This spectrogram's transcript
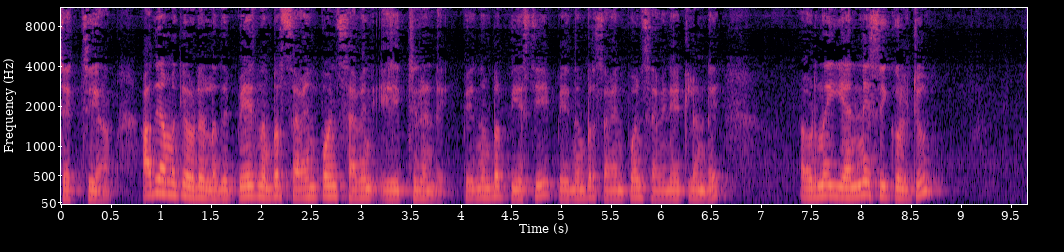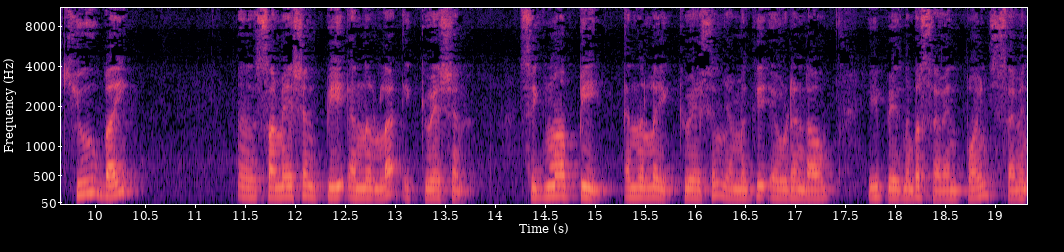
ചെക്ക് ചെയ്യണം. അത് നമുക്ക് എവിടെ ഉള്ളത്? Page number seven point seven എയ്റ്റിലുണ്ട് page number P S T page number seven point seven എയ്റ്റിലുണ്ട് അവിടുന്ന് N is equal to Q by summation P എന്നുള്ള ഇക്വേഷൻ സിഗ്മ പി എന്നുള്ള ഇക്വേഷൻ നമുക്ക് എവിടെ ഉണ്ടാവും? ഈ page number seven point seven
